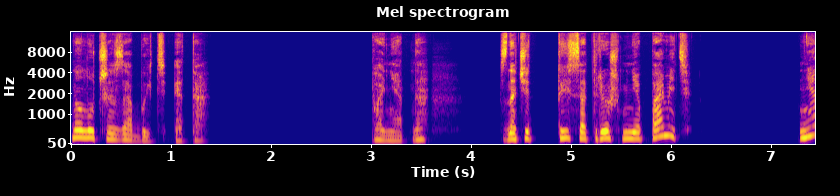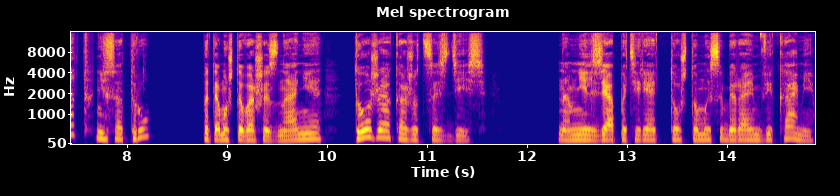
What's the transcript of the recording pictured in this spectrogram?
но лучше забыть это. Понятно. Значит, ты сотрешь мне память? Нет, не сотру, потому что ваши знания тоже окажутся здесь. Нам нельзя потерять то, что мы собираем веками.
